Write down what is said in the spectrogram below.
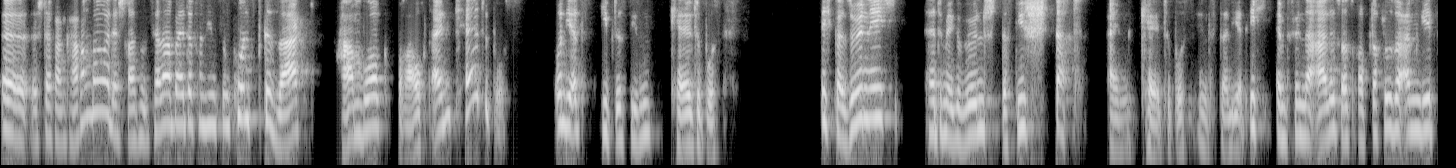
äh, Stefan Karrenbauer, der Straßensozialarbeiter von Dienst und Kunst, gesagt, Hamburg braucht einen Kältebus. Und jetzt gibt es diesen Kältebus. Ich persönlich hätte mir gewünscht, dass die Stadt ein Kältebus installiert. Ich empfinde alles, was Obdachlose angeht,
